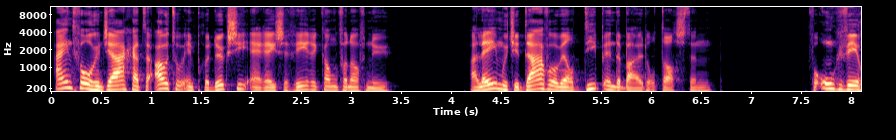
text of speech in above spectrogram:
Eind volgend jaar gaat de auto in productie en reserveren kan vanaf nu. Alleen moet je daarvoor wel diep in de buidel tasten. Voor ongeveer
